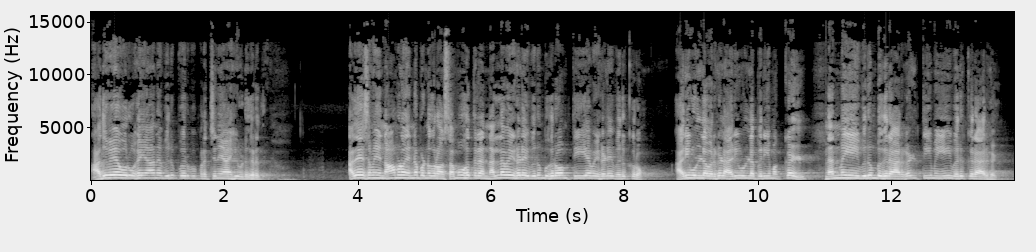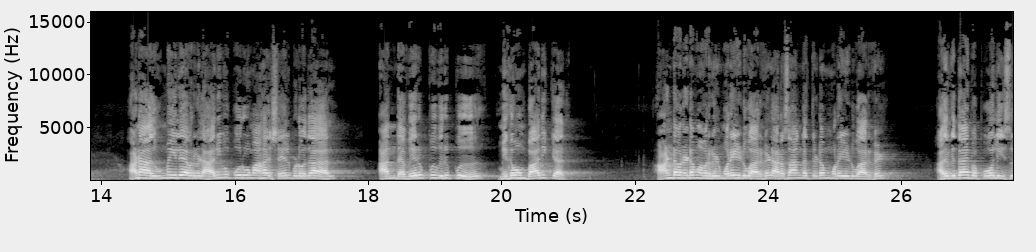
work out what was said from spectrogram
அதுவே ஒரு வகையான விருப்ப வெறுப்பு பிரச்சனையாகி விடுகிறது. அதே சமயம் நாமளும் என்ன பண்ணுகிறோம்? சமூகத்தில் நல்லவைகளை விரும்புகிறோம் தீயவைகளை வெறுக்கிறோம். அறிவுள்ளவர்கள் அறிவுள்ள பெரிய மக்கள் நன்மையை விரும்புகிறார்கள் தீமையை வெறுக்கிறார்கள். ஆனால் அது உண்மையிலே அவர்கள் அறிவுபூர்வமாக செயல்படுவதால் அந்த வெறுப்பு விருப்பு மிகவும் பாதிக்காது. ஆண்டவனிடம் அவர்கள் முறையிடுவார்கள் அரசாங்கத்திடம் முறையிடுவார்கள். அதற்கு தான் இப்போ போலீஸு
